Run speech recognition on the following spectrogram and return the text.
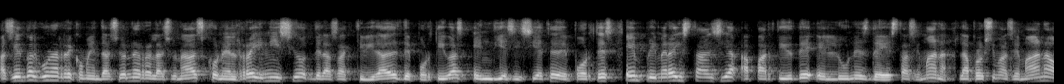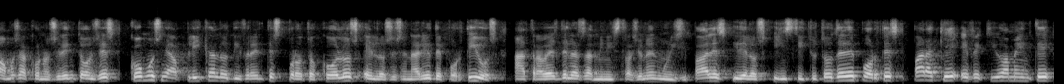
haciendo algunas recomendaciones relacionadas con el reinicio de las actividades deportivas en 17 deportes en primera instancia a partir del lunes de esta semana. La próxima semana vamos a conocer entonces cómo se aplican los diferentes protocolos en los escenarios deportivos a través de las administraciones municipales y de los institutos de deportes para que efectivamente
